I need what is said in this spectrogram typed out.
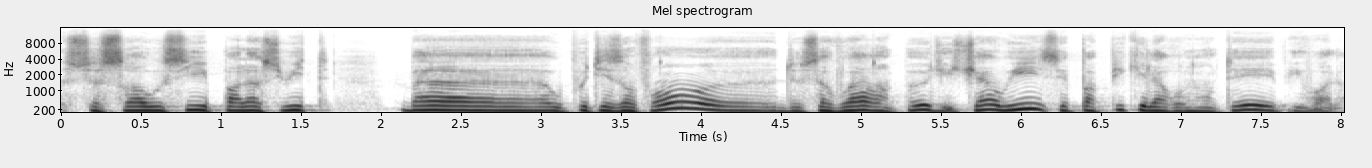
Ce sera aussi par la suite ben, aux petits-enfants euh, de savoir un peu, dire tiens, oui, c'est papy qui l'a remonté, et puis voilà.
